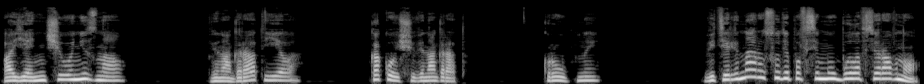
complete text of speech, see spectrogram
А я ничего не знал. Виноград ела. Какой еще виноград? Крупный. Ветеринару, судя по всему, было все равно,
